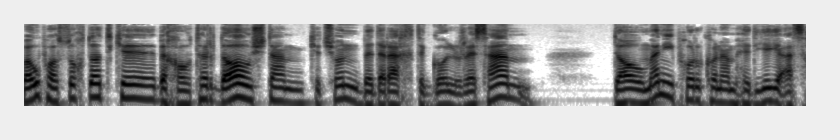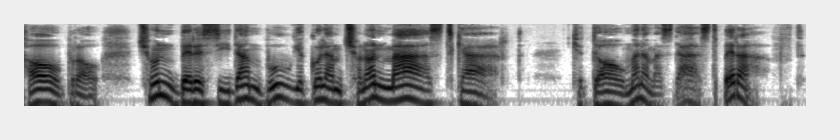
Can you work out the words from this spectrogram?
و او پاسخ داد که به خاطر داشتم که چون به درخت گل رسم دامنی پر کنم هدیه اصحاب را چون برسیدم بوی گلم چنان مست کرد که دامنم از دست برفت.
